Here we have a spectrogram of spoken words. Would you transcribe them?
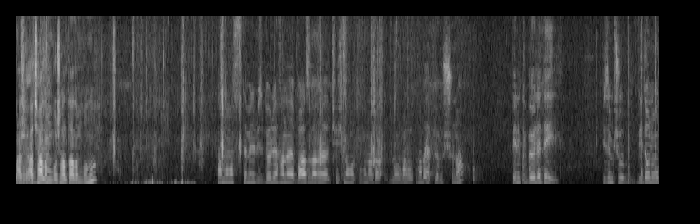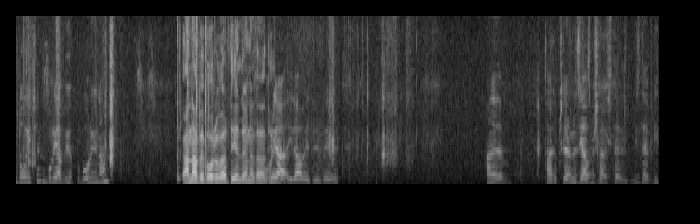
Azıcık açalım boşaltalım bunu. Damlama sistemini biz böyle hani bazıları çeşme hortumuna da normal hortuma da yapıyormuş şuna. Benimki böyle değil. Bizim şu bidon olduğu için buraya büyük bir boruyla Ana bir boru var diğerlerine daha diyor. oraya ilave ediyordu evet. Hani takipçilerimiz yazmışlar işte bizde bir,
